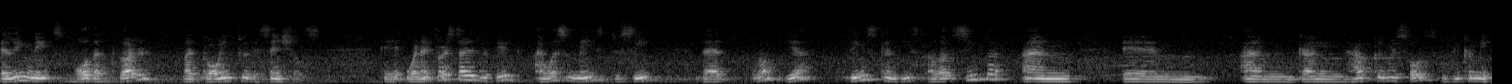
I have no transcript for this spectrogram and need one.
eliminates all that clutter by going to the essentials uh, when I first started with it, I was amazed to see that, well, yeah, things can be a lot simpler and um, and can have good results if you commit.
